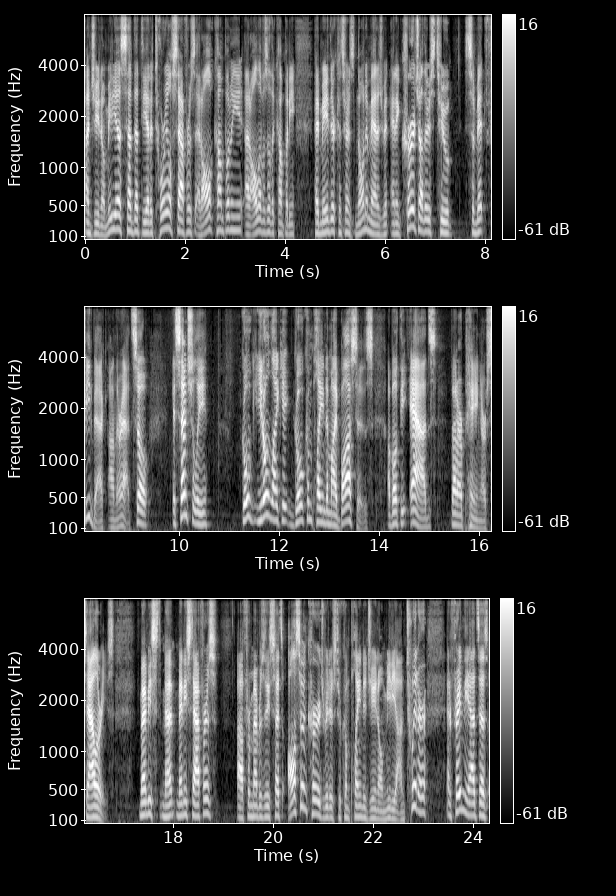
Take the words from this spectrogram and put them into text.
on GNO Media said that the editorial staffers at all company at all levels of the company had made their concerns known to management and encouraged others to submit feedback on their ads. So essentially, go you don't like it, go complain to my bosses about the ads that are paying our salaries. Many, many staffers uh, from members of these sites also encourage readers to complain to GNO Media on Twitter and frame the ads as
